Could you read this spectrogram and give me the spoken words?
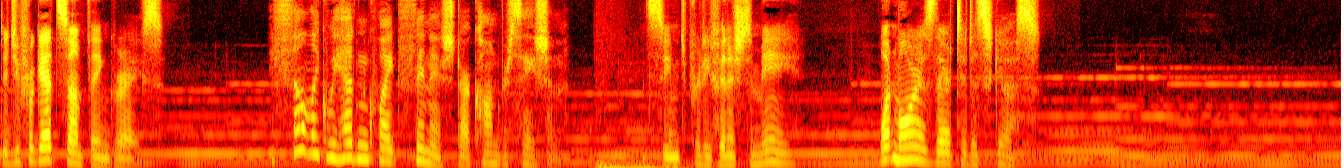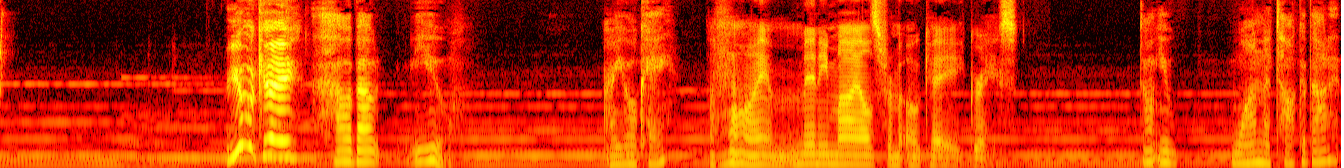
Did you forget something, Grace? It felt like we hadn't quite finished our conversation. It seemed pretty finished to me. What more is there to discuss? Are you okay? How about you? Are you okay? Oh, I am many miles from okay, Grace. Don't you want to talk about it?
